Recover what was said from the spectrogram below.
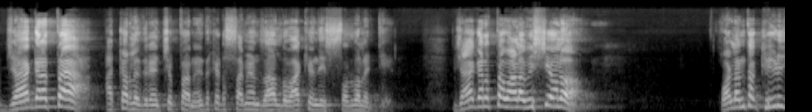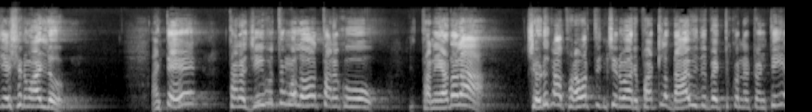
జాగ్రత్త అక్కర్లేదు నేను చెప్తాను. ఎందుకంటే సమయం చాలదు వాక్యం తీసి చదవాలంటే. జాగ్రత్త వాళ్ళ విషయంలో వాళ్ళంతా కీడు చేసిన వాళ్ళు. అంటే తన జీవితంలో తనకు తన ఎడల చెడుగా ప్రవర్తించిన వారి పట్ల దావిది పెట్టుకున్నటువంటి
